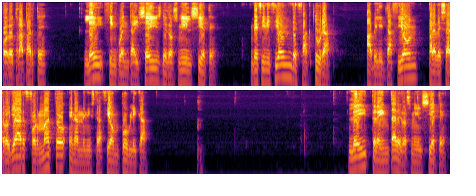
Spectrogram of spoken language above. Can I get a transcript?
Por otra parte, Ley 56 de 2007. Definición de factura. Habilitación para desarrollar formato en administración pública. Ley 30 de 2007.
